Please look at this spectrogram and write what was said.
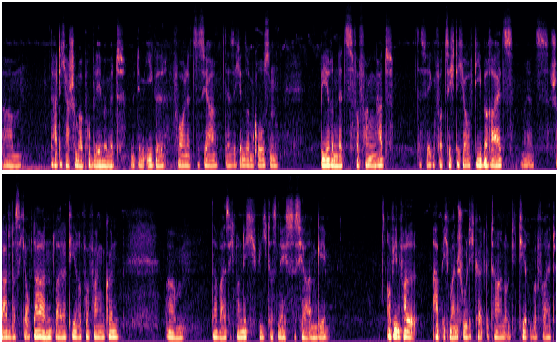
Ähm, da hatte ich ja schon mal Probleme mit, mit dem Igel vorletztes Jahr, der sich in so einem großen Bärennetz verfangen hat. Deswegen verzichte ich auf die bereits. Jetzt schade, dass sich auch darin leider Tiere verfangen können. Ähm, da weiß ich noch nicht, wie ich das nächstes Jahr angehe. Auf jeden Fall habe ich meine Schuldigkeit getan und die Tiere befreit.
